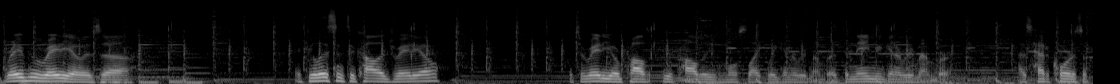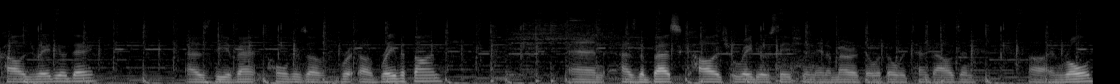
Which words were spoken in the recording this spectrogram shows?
Brave New Radio is, uh, if you listen to college radio, it's a radio you're probably most likely going to remember. It's a name you're going to remember as headquarters of College Radio Day, as the event holders of, of Braveathon, and as the best college radio station in America with over 10,000 uh, enrolled.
